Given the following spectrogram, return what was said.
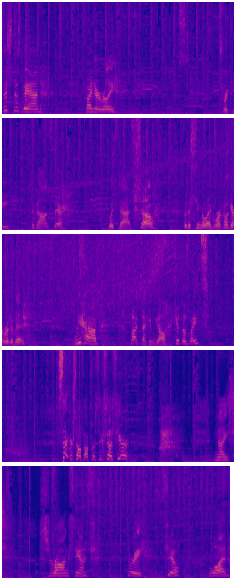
Ditch this band, find it really tricky to balance there with that. So for the single leg work, I'll get rid of it. We have five seconds, y'all. Get those weights. Set yourself up for success here. Nice, strong stance. Three, two, one.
